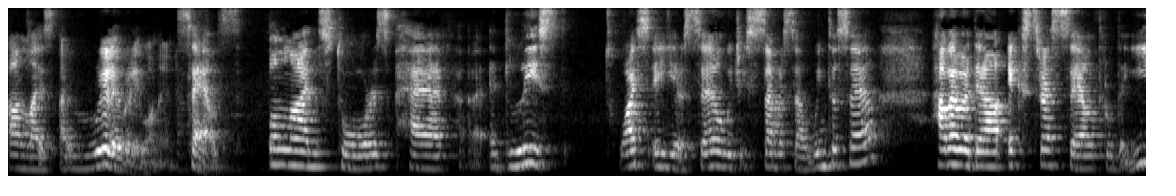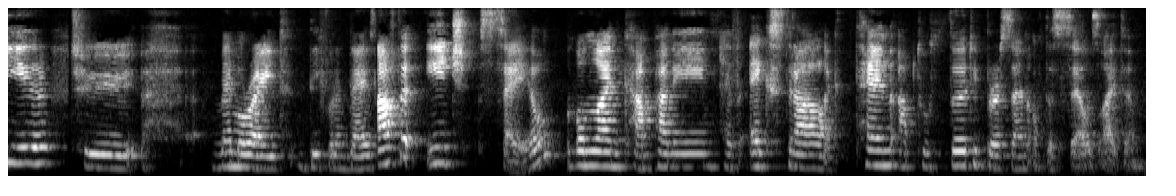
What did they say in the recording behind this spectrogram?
unless I really, really want it. Sales. Online stores have uh, at least twice a year sale, which is summer sale, winter sale. However, there are extra sale through the year to memorate different days. After each sale, online company have extra like 10 up to 30% of the sales item.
